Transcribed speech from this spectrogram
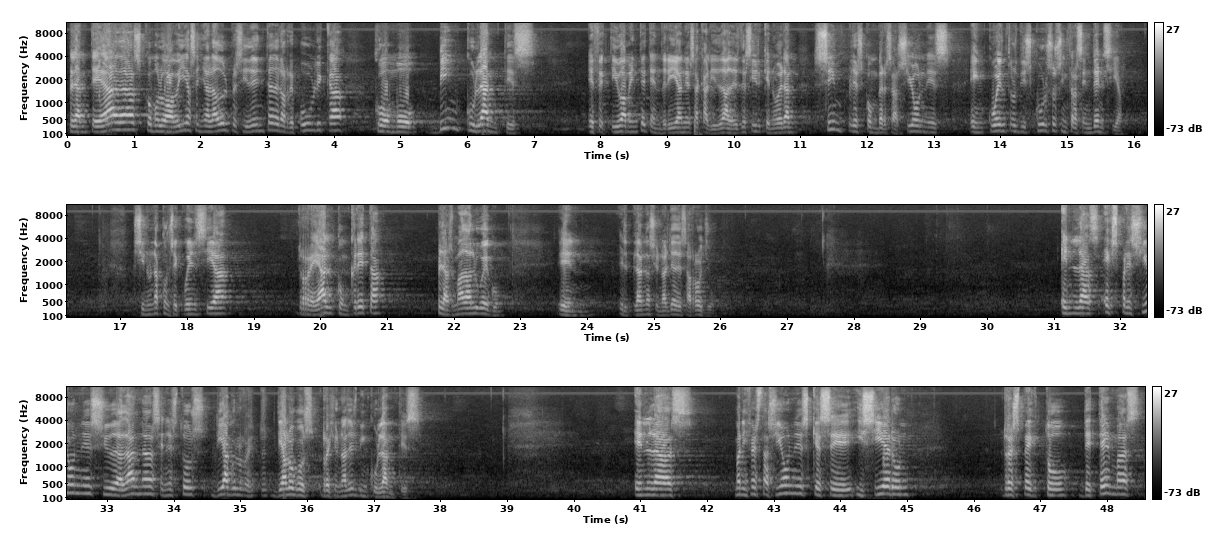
planteadas como lo había señalado el presidente de la República, como vinculantes, efectivamente tendrían esa calidad, es decir, que no eran simples conversaciones, encuentros, discursos sin trascendencia, sino una consecuencia real, concreta, plasmada luego en el Plan Nacional de Desarrollo. En las expresiones ciudadanas, en estos diálogos, regionales vinculantes, en las manifestaciones que se hicieron respecto de temas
